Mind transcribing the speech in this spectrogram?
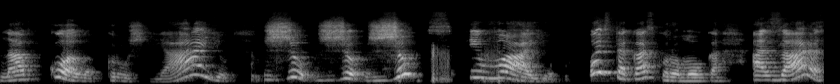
Навколо кружляю, жу, жу, жу, співаю. Ось така скоромовка. А зараз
